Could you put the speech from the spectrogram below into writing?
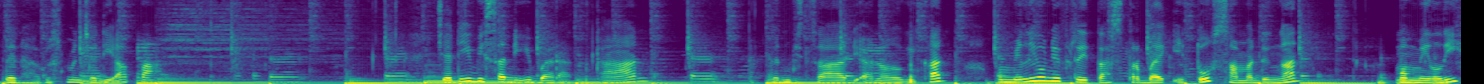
dan harus menjadi apa. Jadi, bisa diibaratkan dan bisa dianalogikan, memilih universitas terbaik itu sama dengan memilih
